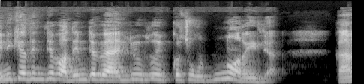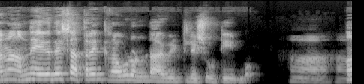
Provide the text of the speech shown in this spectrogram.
എനിക്കതിന്റെ അതിന്റെ വാല്യൂ കുറിച്ച് ഒന്നും അറിയില്ല. കാരണം അന്ന് ഏകദേശം അത്രയും ക്രൗഡ് ഉണ്ട് ആ വീട്ടിൽ ഷൂട്ട് ചെയ്യുമ്പോൾ. ആ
